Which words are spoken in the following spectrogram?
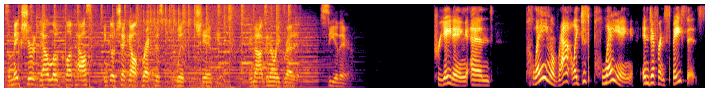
So make sure to download Clubhouse and go check out Breakfast with Champions. You're not going to regret it. See you there. Creating and playing around, like just playing in different spaces.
